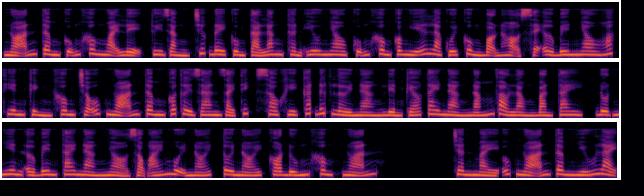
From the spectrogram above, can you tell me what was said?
noãn tâm cũng không ngoại lệ tuy rằng trước đây cùng tả lăng thần yêu nhau cũng không có nghĩa là cuối cùng bọn họ sẽ ở bên nhau hoắc thiên kình không cho Úc noãn tâm có thời gian giải thích sau khi cắt đứt lời nàng liền kéo tay nàng nắm vào lòng bàn tay, đột nhiên ở bên tai nàng nhỏ giọng ái muội nói tôi nói có đúng không, noãn. Chân mày Úc noãn tâm nhíu lại,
